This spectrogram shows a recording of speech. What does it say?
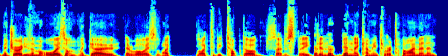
majority of them are always on the go, they're always like like to be top dog, so to speak, and then they come into retirement and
